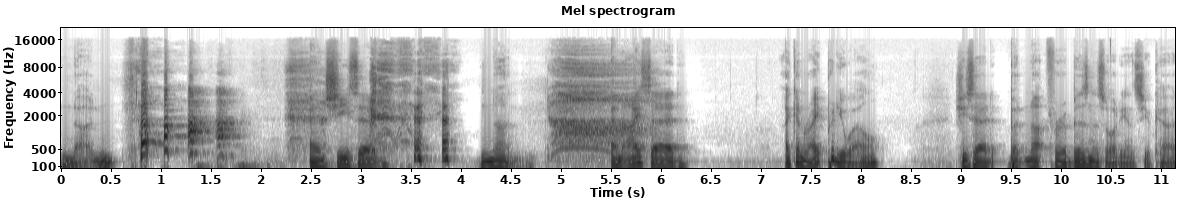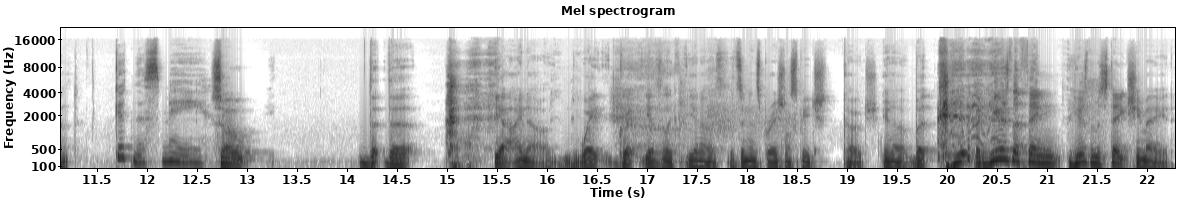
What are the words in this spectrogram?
None. and she said, None. And I said, I can write pretty well. She said, But not for a business audience, you can't. Goodness me. So the the yeah, I know. Wait, great. It's like you know, it's, it's an inspirational speech coach. You know, but here, but here's the thing. Here's the mistake she made.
